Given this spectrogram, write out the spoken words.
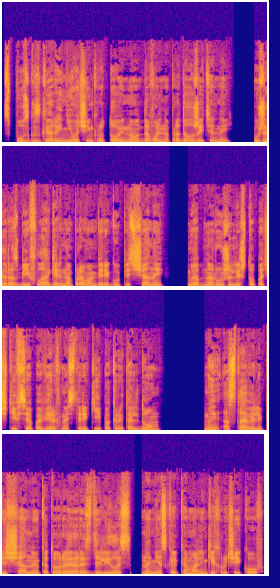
Спуск с горы не очень крутой, но довольно продолжительный. Уже разбив лагерь на правом берегу Песчаной, мы обнаружили, что почти вся поверхность реки покрыта льдом. Мы оставили Песчаную, которая разделилась на несколько маленьких ручейков.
